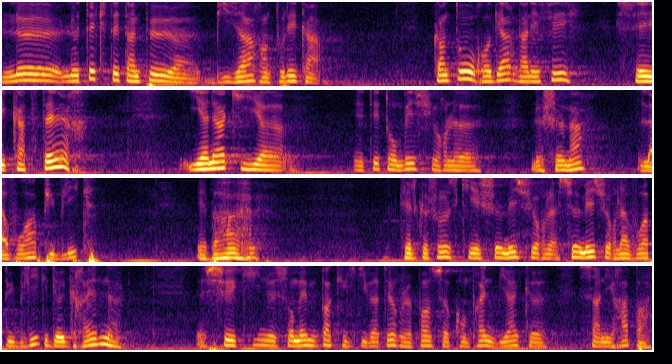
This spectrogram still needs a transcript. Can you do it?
le, texte est un peu euh, bizarre en tous les cas. Quand on regarde en effet ces quatre terres, il y en a qui étaient tombés sur le, le chemin, la voie publique. Eh ben, quelque chose qui est semé sur la, semé sur la voie publique de graines. Ceux qui ne sont même pas cultivateurs, je pense, comprennent bien que ça n'ira pas.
